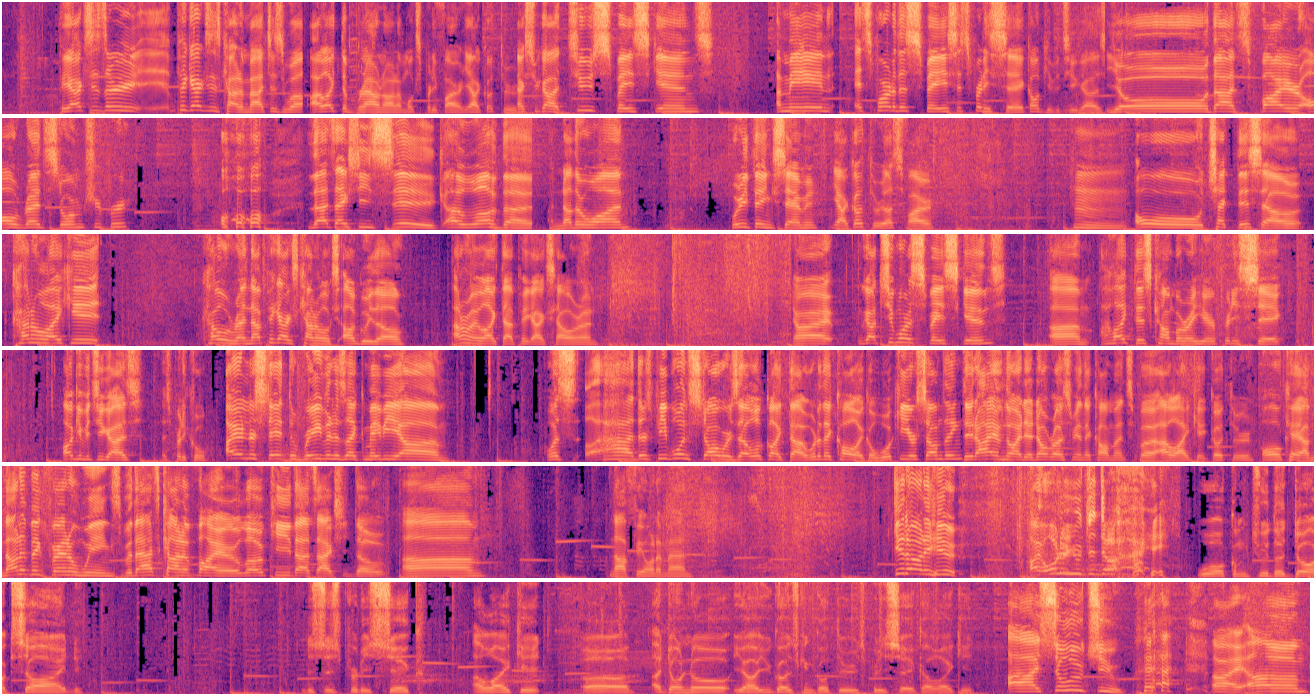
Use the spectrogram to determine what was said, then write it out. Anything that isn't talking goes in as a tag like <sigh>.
Pickaxes are... Pickaxes kind of match as well. I like the brown on them. Looks pretty fire. Yeah, go through. Next, we got two space skins. I mean, it's part of this space. It's pretty sick. I'll give it to you guys. Yo, that's fire. All red stormtrooper. <laughs> Oh, that's actually sick. I love that. Another one. What do you think, Sammy? Yeah, go through. That's fire. Hmm. Oh, check this out. Kind of like it. Kylo Ren. That pickaxe kind of looks ugly, though. I don't really like that pickaxe, Kylo Ren. Alright. We got two more space skins. Um, I like this combo right here. Pretty sick. I'll give it to you guys. That's pretty cool. I understand the Raven is like maybe, um... What's... Ah, there's people in Star Wars that look like that. What do they call Like a Wookiee or something? Dude, I have no idea. Don't roast me in the comments, but I like it. Go through. Okay, I'm not a big fan of wings, but that's kind of fire. Low-key, that's actually dope. Um... Not feeling it, man. Get out of here! I order you to die! <laughs> Welcome to the dark side. This is pretty sick. I like it. Uh, I don't know. Yeah, you guys can go through. It's pretty sick. I like it. I salute you. <laughs> Alright, um...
